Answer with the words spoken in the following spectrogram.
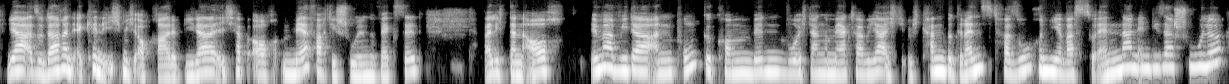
Ja, also darin erkenne ich mich auch gerade wieder. Ich habe auch mehrfach die Schulen gewechselt weil ich dann auch immer wieder an einen Punkt gekommen bin, wo ich dann gemerkt habe, ja, ich, ich kann begrenzt versuchen, hier was zu ändern in dieser Schule.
